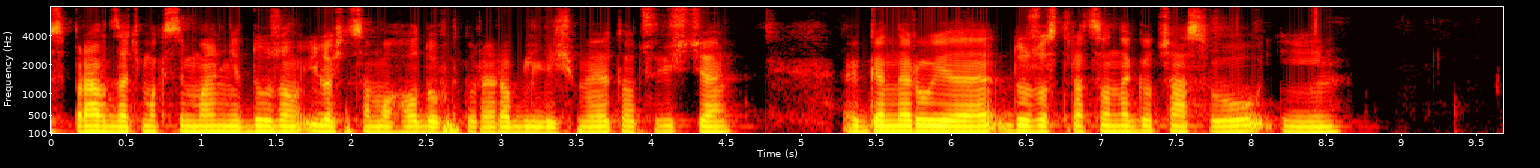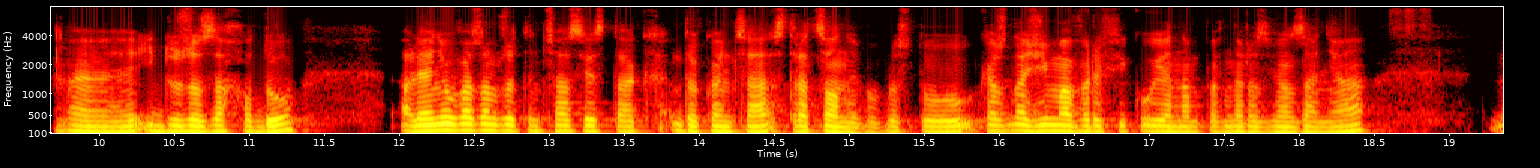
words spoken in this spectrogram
sprawdzać maksymalnie dużą ilość samochodów, które robiliśmy. To oczywiście generuje dużo straconego czasu i, i dużo zachodu. Ale ja nie uważam, że ten czas jest tak do końca stracony. Po prostu każda zima weryfikuje nam pewne rozwiązania. Yy,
